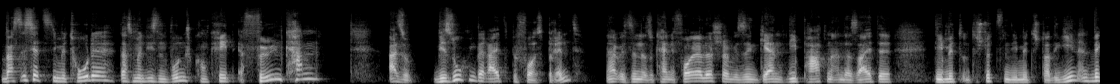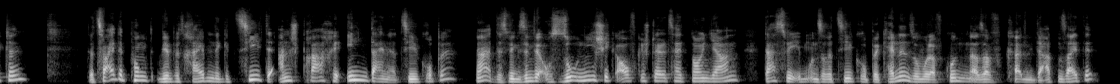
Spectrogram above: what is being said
Was ist jetzt die Methode, dass man diesen Wunsch konkret erfüllen kann? Also, wir suchen bereits, bevor es brennt. Ja, wir sind also keine Feuerlöscher, wir sind gern die Partner an der Seite, die mit unterstützen, die mit Strategien entwickeln. Der zweite Punkt, wir betreiben eine gezielte Ansprache in deiner Zielgruppe. Ja, deswegen sind wir auch so nischig aufgestellt seit neun Jahren, dass wir eben unsere Zielgruppe kennen, sowohl auf Kunden- als auch auf Kandidatenseite.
